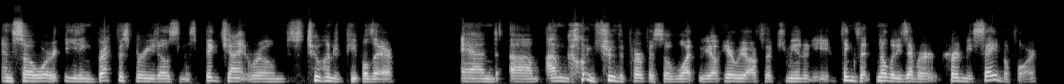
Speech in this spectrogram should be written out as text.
And so we're eating breakfast burritos in this big giant room. There's 200 people there. And um, I'm going through the purpose of what, you know, here we are for the community, things that nobody's ever heard me say before.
